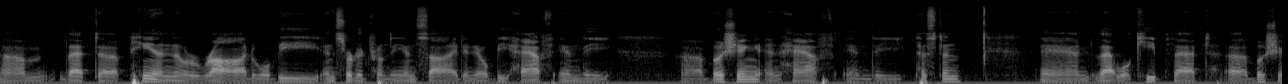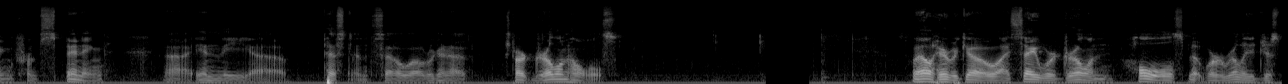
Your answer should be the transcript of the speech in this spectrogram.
Um, that uh, pin or rod will be inserted from the inside and it'll be half in the bushing and half in the piston and that will keep that uh, bushing from spinning uh, in the uh, piston. So uh, we're going to start drilling holes. Well, here we go. I say we're drilling holes, but we're really just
